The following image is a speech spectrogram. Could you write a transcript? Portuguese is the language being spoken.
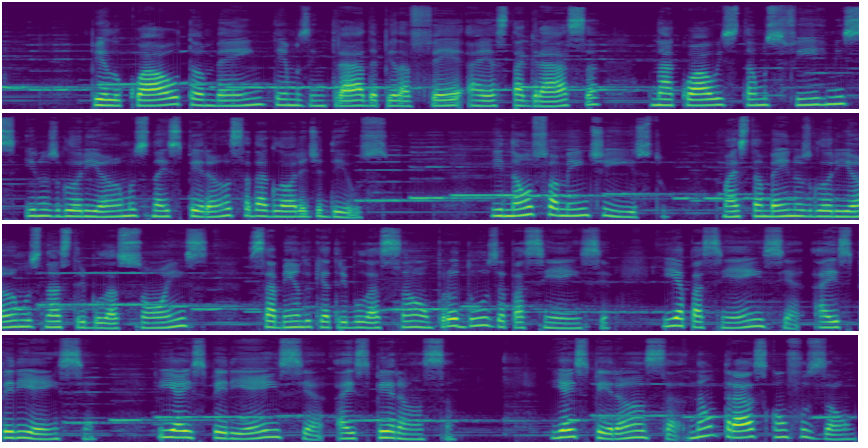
pelo qual também temos entrada pela fé a esta graça, na qual estamos firmes e nos gloriamos na esperança da glória de Deus. E não somente isto, mas também nos gloriamos nas tribulações, sabendo que a tribulação produz a paciência, e a paciência a experiência, e a experiência a esperança. E a esperança não traz confusão,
